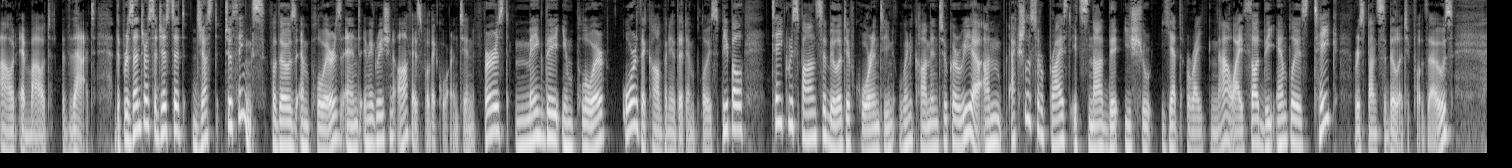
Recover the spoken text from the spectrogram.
out about that. The presenter suggested just two things for those employers and immigration office for the quarantine. First, make the employer or the company that employs people take responsibility of quarantine when coming to Korea. I'm actually surprised it's not the issue yet right now. I thought the employees take responsibility for those.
